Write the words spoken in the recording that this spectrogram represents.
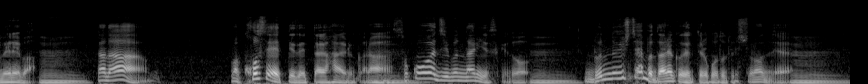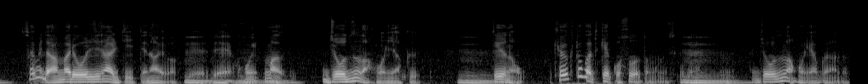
べれば、うん。ただ、まあ、個性って絶対入るから、うんそこは自分なりですけどう、ん。分類しちゃえば誰かが言ってることと一緒なんで、うん。そういう意味ではあんまりオリジナリティってないわけで、まあ、上手な翻訳っうん。ていうのを教育とかって結構そうだと思うんですけどね、うん上手な翻訳なんだと、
